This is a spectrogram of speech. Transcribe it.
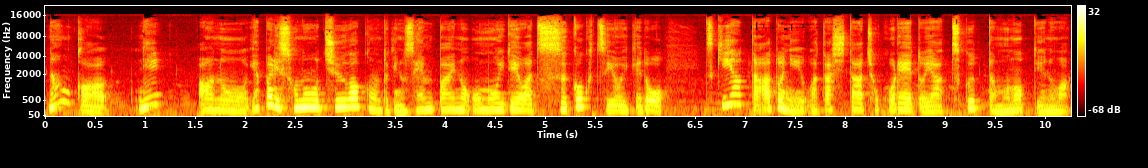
なんかねあのやっぱりその中学校の時の先輩の思い出はすごく強いけど付き合った後に渡したチョコレートや作ったものっていうのは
